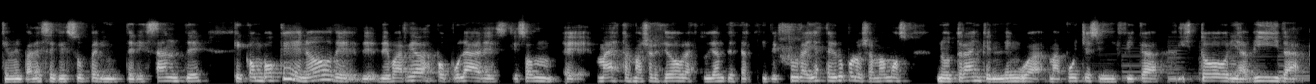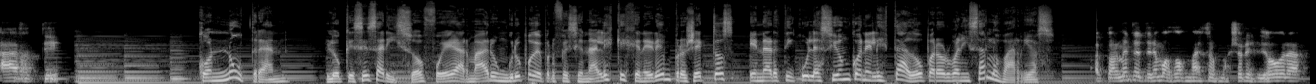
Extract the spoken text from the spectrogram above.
que, me parece que es súper interesante, que convoqué, ¿no? De, barriadas populares, que son eh, maestros mayores de obra, estudiantes de arquitectura, y a este grupo lo llamamos Nutran, que en lengua mapuche significa historia, vida, arte. Con Nutran, lo que César hizo fue armar un grupo de profesionales que generen proyectos en articulación con el Estado para urbanizar los barrios. Actualmente tenemos dos maestros mayores de obra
